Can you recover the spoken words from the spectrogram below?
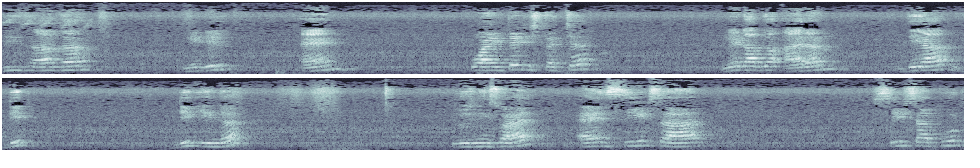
These are the needle and pointed structure made of the iron. They are deep, deep in the loosening soil and seeds are seeds are put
